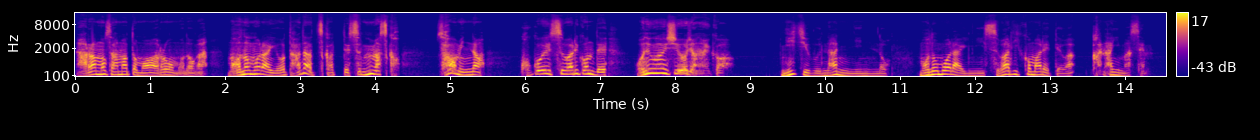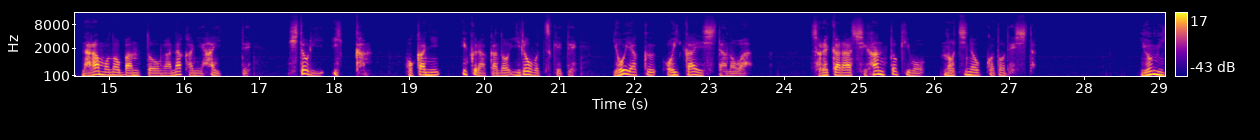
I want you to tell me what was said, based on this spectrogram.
奈良も様ともあろう者が物もらいをただ使って済みますか。さあみんな、ここへ座り込んでお願いしようじゃないか。二十何人の物もらいに座り込まれてはかないません。奈良物番頭が中に入って一人一貫他にいくらかの色をつけてようやく追い返したのはそれから四半時も後のことでした夜道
